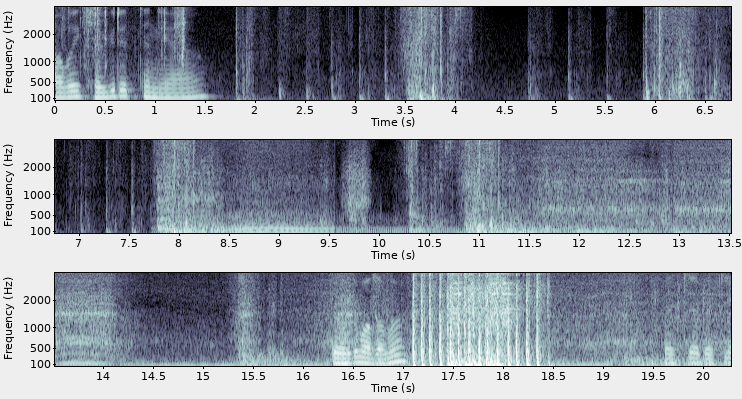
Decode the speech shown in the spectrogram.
Arabayı kevgir ettin ya. Gördüm adamı. Bekle bekle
